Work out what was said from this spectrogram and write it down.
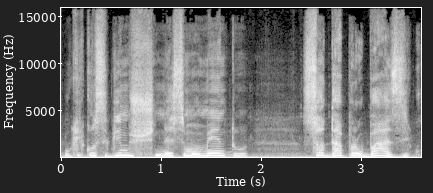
O que conseguimos nesse momento só dá para o básico.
